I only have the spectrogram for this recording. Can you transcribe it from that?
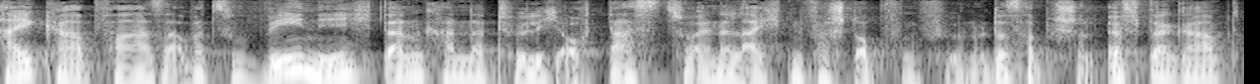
High-Carb-Phase aber zu wenig, dann kann natürlich auch das zu einer leichten Verstopfung führen. Und das habe ich schon öfter gehabt.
